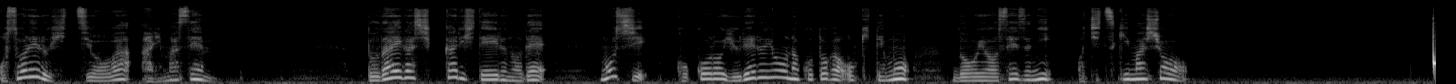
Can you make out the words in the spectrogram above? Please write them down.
恐れる必要はありません。土台がしっかりしているのでもし心揺れるようなことが起きても動揺せずに落ち着きましょう。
